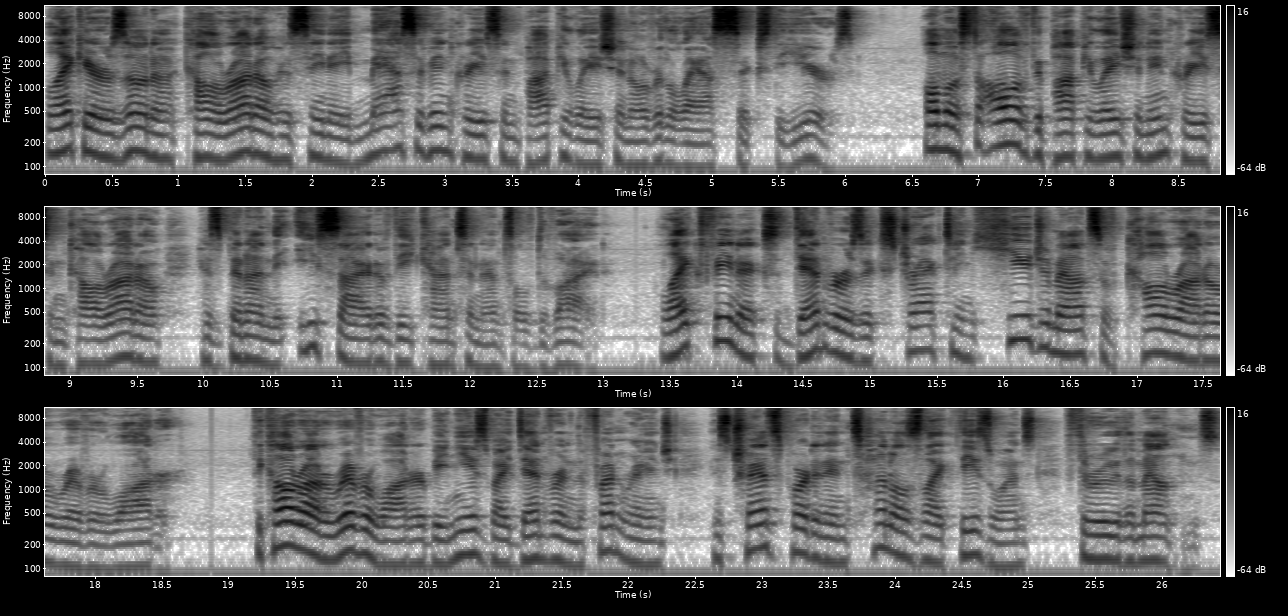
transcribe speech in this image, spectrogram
Like Arizona, Colorado has seen a massive increase in population over the last 60 years. Almost all of the population increase in Colorado has been on the east side of the Continental Divide. Like Phoenix, Denver is extracting huge amounts of Colorado River water. The Colorado River water being used by Denver in the Front Range is transported in tunnels like these ones through the mountains.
